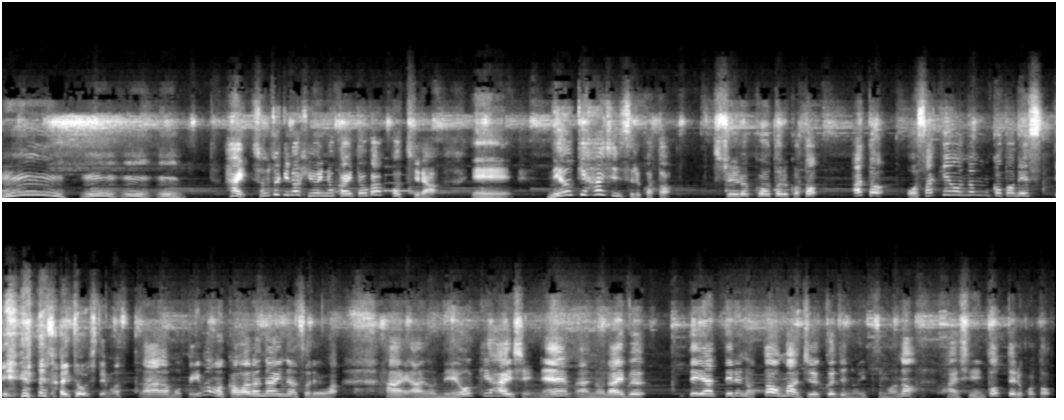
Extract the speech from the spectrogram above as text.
うーん、うん、うん、うん。はい。その時のひよりの回答がこちら。えー、寝起き配信すること。収録を取ること。あと、お酒を飲むことですっていう回答してます。ああ、もう今も変わらないな、それは。はい、あの、寝起き配信ね、あの、ライブでやってるのと、まあ、19時のいつもの配信撮ってること、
